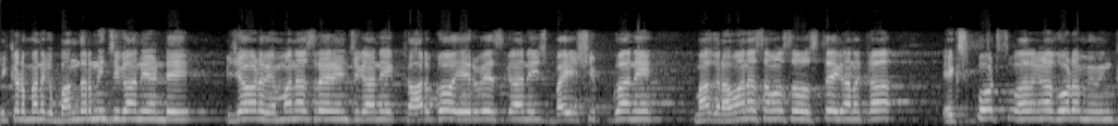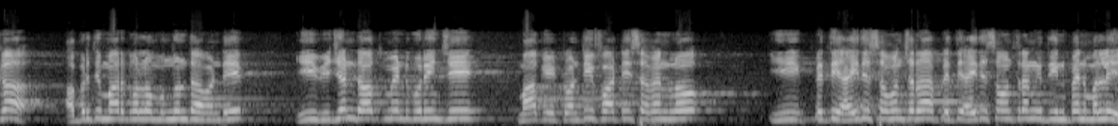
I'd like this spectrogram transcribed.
ఇక్కడ మనకి బందర్ నుంచి కానివ్వండి విజయవాడ విమానాశ్రయం నుంచి కానీ కార్గో ఎయిర్వేస్ కానీ బై షిప్ కానీ మాకు రవాణా సంస్థ వస్తే కనుక ఎక్స్పోర్ట్స్ పరంగా కూడా మేము ఇంకా అభివృద్ధి మార్గంలో ముందుంటామండి. ఈ విజన్ డాక్యుమెంట్ గురించి మాకు ఈ ట్వంటీ ఫార్టీ సెవెన్లో ఈ ప్రతి ఐదు సంవత్సర ప్రతి ఐదు సంవత్సరానికి దీనిపైన మళ్ళీ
